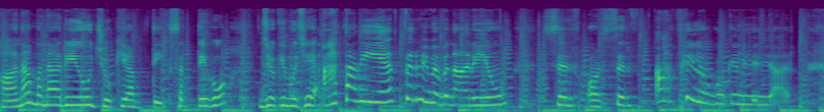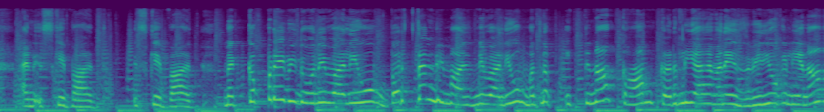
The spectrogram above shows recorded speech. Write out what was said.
खाना बना रही हूँ, जो कि आप देख सकते हो, जो कि मुझे आता नहीं है, फिर भी मैं बना रही हूँ। सिर्फ़ और सिर्फ़ आप ही लोगों के लिए यार। एंड इसके बाद इसके बाद मैं कपड़े भी धोने वाली हूँ, बर्तन भी मांजने वाली हूँ। मतलब इतना काम कर लिया है मैंने इस वीडियो के लिए ना,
